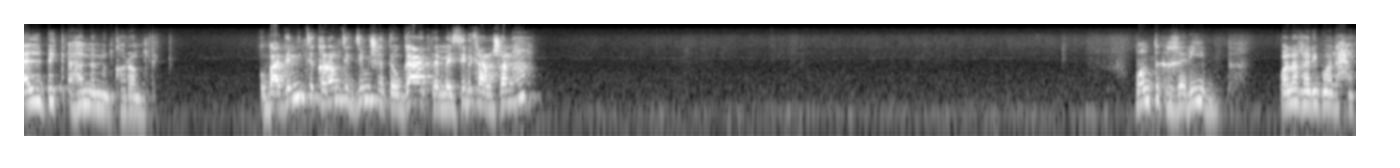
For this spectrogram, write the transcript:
قلبك أهم من كرامتك. وبعدين انت كرامتك دي مش هتوجعك لما يسيبك علشانها؟ منطق غريب. ولا غريب ولا حاجة.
